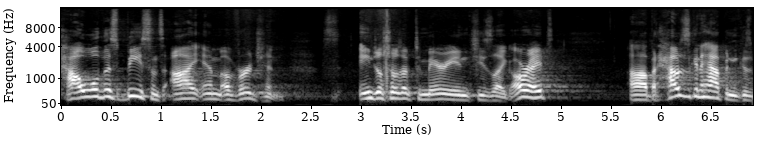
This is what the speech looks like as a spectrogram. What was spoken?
How will this be since I am a virgin? Angel shows up to Mary and she's like, All right, uh, but how's this going to happen? Because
